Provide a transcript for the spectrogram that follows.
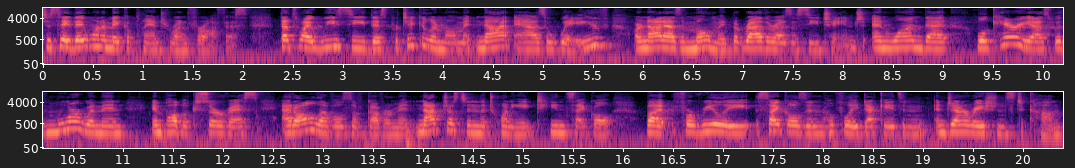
to say they want to make a plan to run for office. That's why we see this particular moment not as a wave or not as a moment, but rather as a sea change and one that will carry us with more women in public service at all levels of government, not just in the 2018 cycle, but for really cycles and hopefully decades and, and generations to come.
